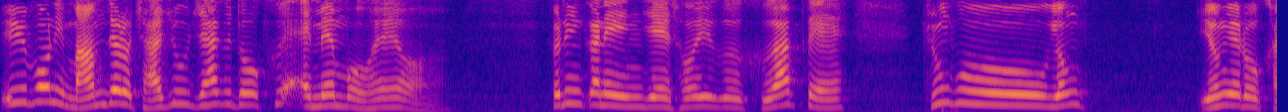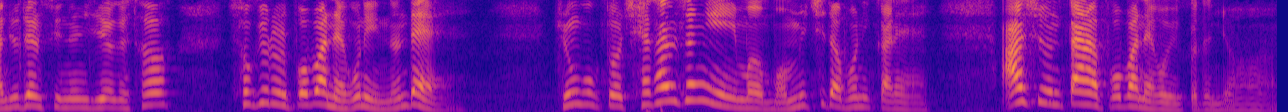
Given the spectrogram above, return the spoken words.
일본이 마음대로 좌지우지하기도 그 애매모호해요. 그러니까 이제 소위 그, 그 앞에 중국 영, 영해로 간주될 수 있는 지역에서 석유를 뽑아내고는 있는데 중국도 채산성이 뭐 못 미치다 보니까 아쉬운 땅을 뽑아내고 있거든요.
